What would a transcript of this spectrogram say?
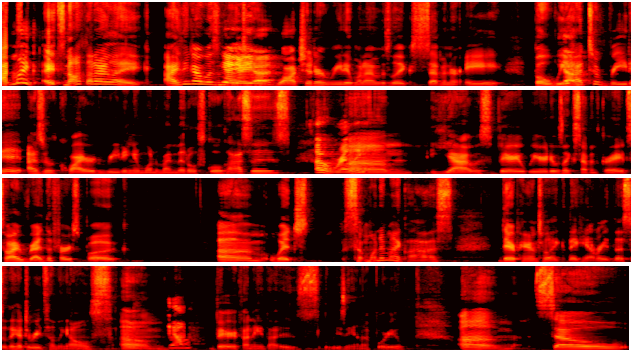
I'm like, it's not that I like. I think I wasn't Yeah, allowed yeah, to yeah. watch it or read it when I was like seven or eight, but we Yeah. had to read it as required reading in one of my middle school classes. oh, really? Um, yeah, it was very weird. It was like seventh grade, so I read the first book, um, which someone in my class, their parents were like, they can't read this, so they had to read something else. Um, Damn. very funny. That is Louisiana for you. Um, so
